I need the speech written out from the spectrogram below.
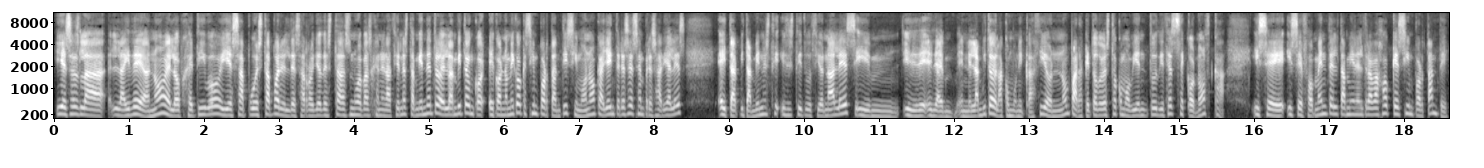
Y esa es la, la, idea, ¿no? El objetivo y esa apuesta por el desarrollo de estas nuevas generaciones, también dentro del ámbito económico, que es importantísimo, ¿no? Que haya intereses empresariales y, también institucionales y, en el ámbito de la comunicación, ¿no? Para que todo esto, como bien tú dices, se conozca y se, y se fomente también el trabajo, que es importante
